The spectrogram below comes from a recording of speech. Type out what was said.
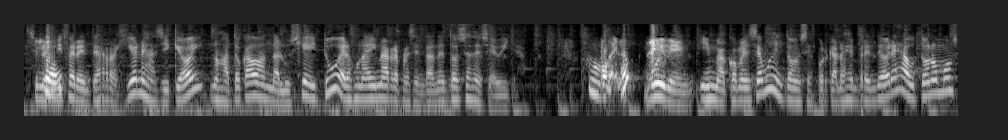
sino en diferentes regiones. Así que hoy nos ha tocado Andalucía y tú eres una digna representante entonces de Sevilla. Bueno, Muy bien, Isma, comencemos entonces, porque a los emprendedores autónomos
